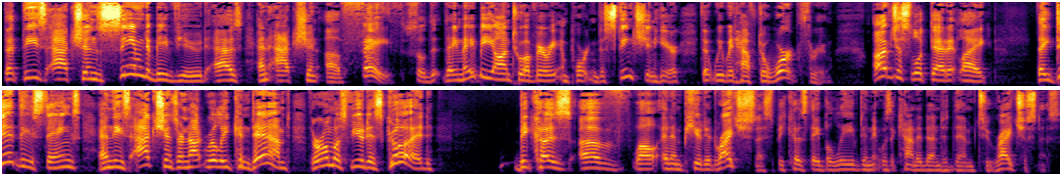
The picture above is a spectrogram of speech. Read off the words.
that these actions seem to be viewed as an action of faith. So they may be onto a very important distinction here that we would have to work through. I've just looked at it like they did these things and these actions are not really condemned. They're almost viewed as good because of, well, an imputed righteousness, because they believed and it was accounted unto them to righteousness.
